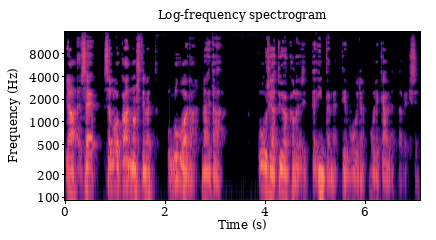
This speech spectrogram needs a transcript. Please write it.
Ja se, se luo kannustimet luoda näitä uusia työkaluja sitten internettiin muiden, muiden käytettäviksi.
